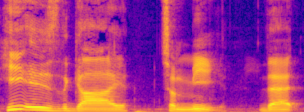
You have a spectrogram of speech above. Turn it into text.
He is the guy to me that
